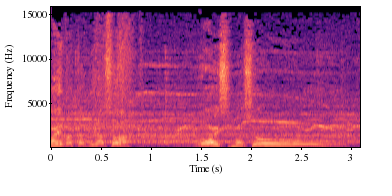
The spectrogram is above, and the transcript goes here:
回また皆さんお会いしましょう。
